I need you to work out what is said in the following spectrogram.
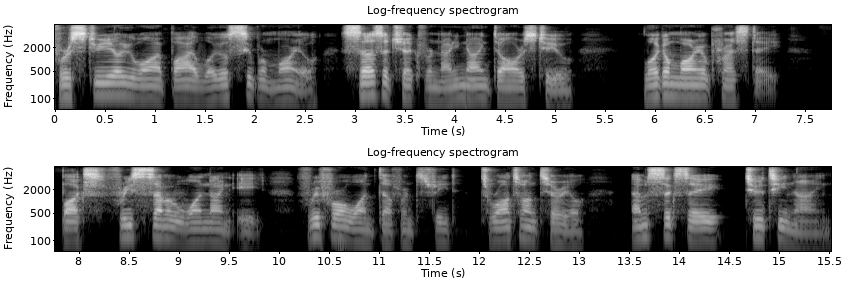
For a studio you want to buy Lego Super Mario, send us a check for $99 to Lego Mario Press Day, Box 37198, 341 Dufferin Street, Toronto, Ontario, M6A2T9.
